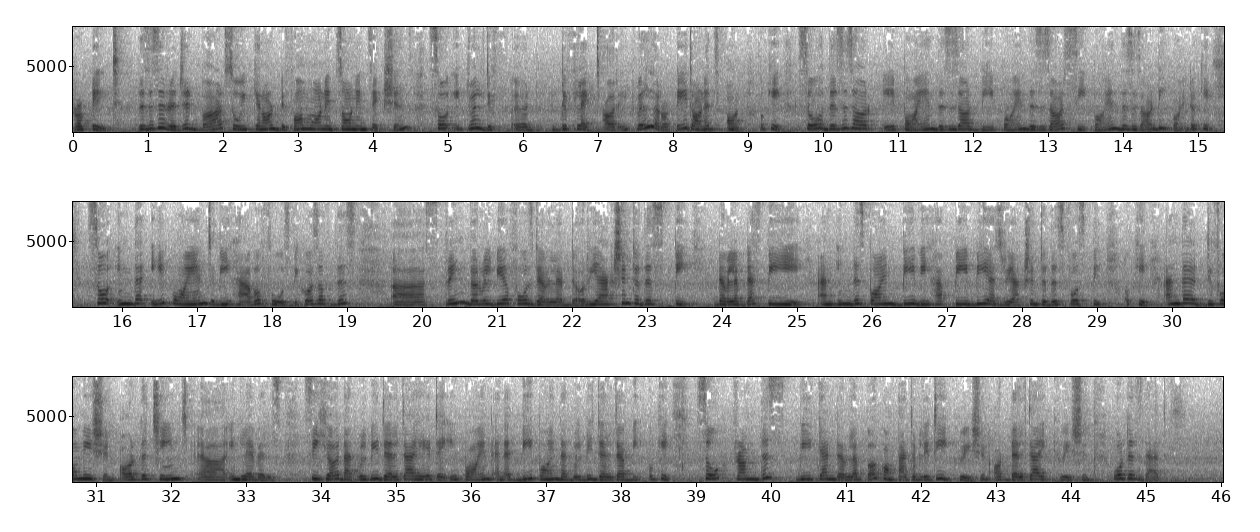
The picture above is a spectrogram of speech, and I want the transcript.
rotate this is a rigid bar so it cannot deform on its own in sections. So it will def, uh, deflect or it will rotate on its own. Okay so this is our a point this is our b point this is our c point this is our d point. Okay so in the a point we have a force. Because of this uh, spring there will be a force developed. Or reaction to this P developed as PA and in this point B we have PB as reaction to this force P. Okay and the deformation or the change uh, in levels. See here that will be delta A at A point and at B point that will be delta B. Okay so from this we can develop a compatibility equation or delta equation. What is that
